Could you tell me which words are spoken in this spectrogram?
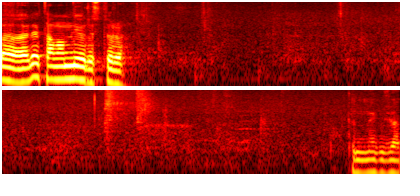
Böyle tamamlıyoruz turu. Bakın ne güzel.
